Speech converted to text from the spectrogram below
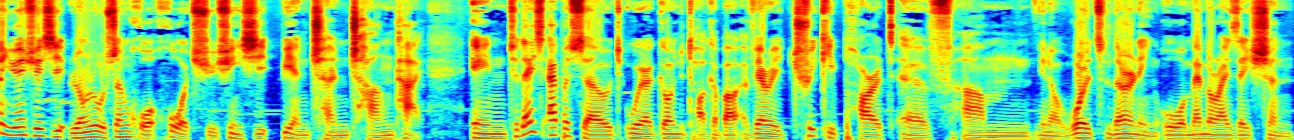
将语言学习融入生活，获取讯息变成常态。In today's episode, we're going to talk about a very tricky part of, um, you know, words learning or memorization.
